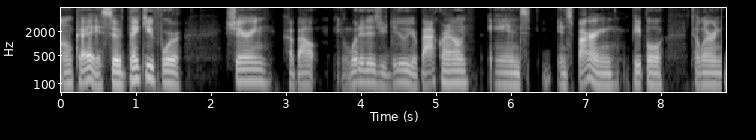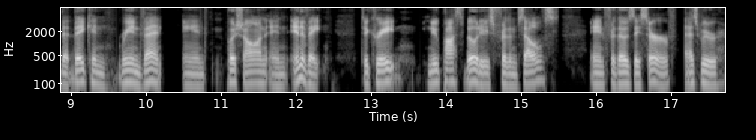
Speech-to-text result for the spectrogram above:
Okay, so thank you for sharing about what it is you do, your background, and inspiring people to learn that they can reinvent and push on and innovate to create new possibilities for themselves and for those they serve. As we are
